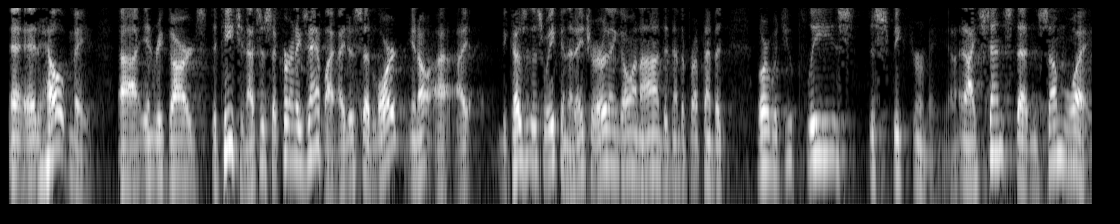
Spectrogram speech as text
and, and helped me. Uh, in regards to teaching. That's just a current example. I, I just said, Lord, you know, I, I, because of this week and the nature of everything going on, didn't have the prep time, but Lord, would you please just speak through me? And I sense that in some way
